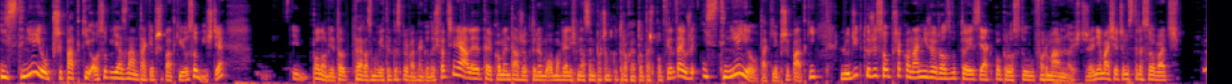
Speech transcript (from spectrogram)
istnieją przypadki osób, ja znam takie przypadki osobiście, i ponownie, to teraz mówię tylko z prywatnego doświadczenia, ale te komentarze, które omawialiśmy na samym początku, trochę to też potwierdzają, że istnieją takie przypadki ludzi, którzy są przekonani, że rozwód to jest jak po prostu formalność, że nie ma się czym stresować. No,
